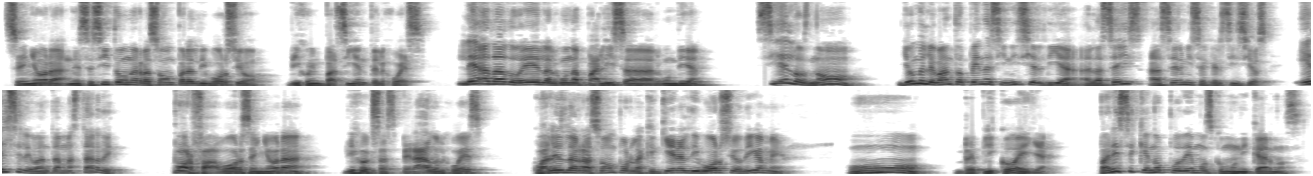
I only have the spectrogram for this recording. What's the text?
Señora, necesito una razón para el divorcio, dijo impaciente el juez. ¿Le ha dado él alguna paliza algún día? Cielos, no. Yo me levanto apenas inicia el día, a las seis, a hacer mis ejercicios. Él se levanta más tarde. Por favor, señora, dijo exasperado el juez. ¿Cuál es la razón por la que quiere el divorcio? Dígame. Oh, replicó ella. Parece que no podemos comunicarnos.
